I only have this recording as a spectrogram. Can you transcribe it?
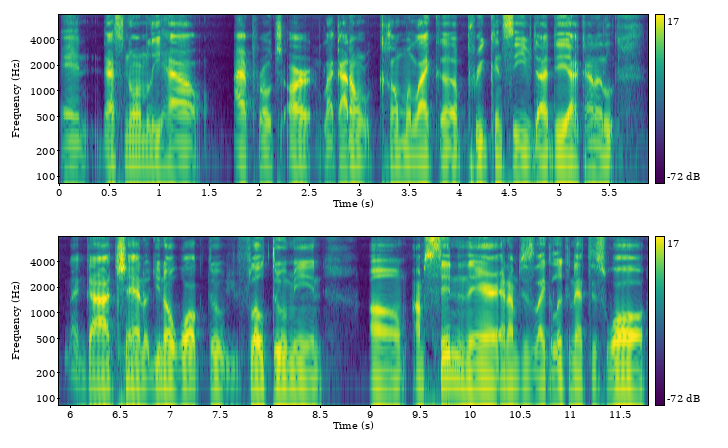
and that's normally how I approach art. Like I don't come with like a preconceived idea. I kind of let God channel, you know, walk through, flow through me, and um, I'm sitting there and I'm just like looking at this wall,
